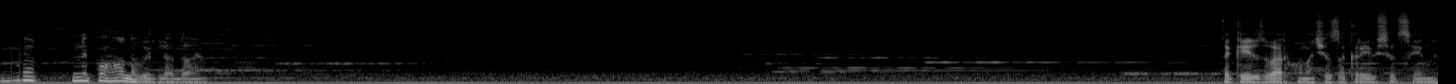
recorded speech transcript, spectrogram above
Ну, непогано виглядає. Такий зверху, наче закрився цими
